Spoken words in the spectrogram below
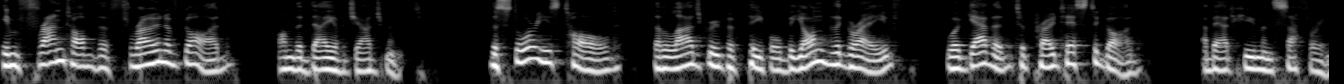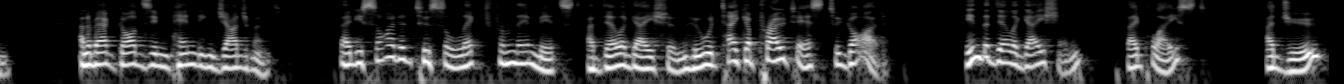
in front of the throne of God on the day of judgment. The story is told that a large group of people beyond the grave were gathered to protest to God about human suffering and about God's impending judgment they decided to select from their midst a delegation who would take a protest to God. In the delegation, they placed a Jew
